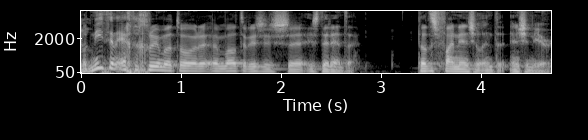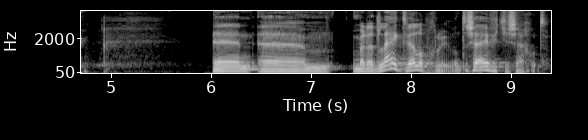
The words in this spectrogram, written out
Wat niet een echte groeimotor eh, motor is, is, eh, is de rente. Dat is financial engineering. En, ehm, maar dat lijkt wel op groei, want de cijfertjes zijn goed.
